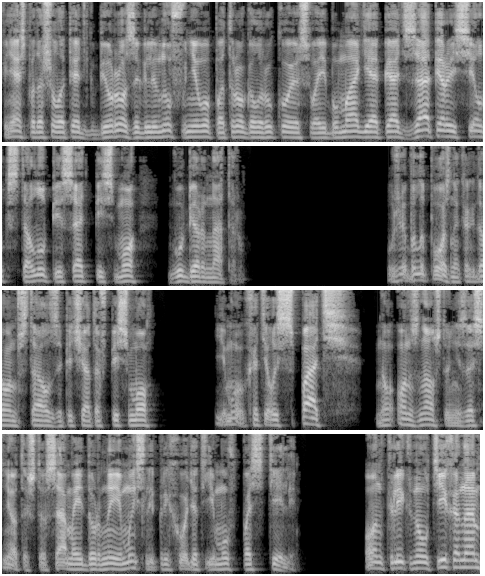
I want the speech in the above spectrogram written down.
Князь подошел опять к бюро, заглянув в него, потрогал рукою свои бумаги, опять запер и сел к столу писать письмо губернатору. Уже было поздно, когда он встал, запечатав письмо. Ему хотелось спать, но он знал, что не заснет, и что самые дурные мысли приходят ему в постели. Он кликнул Тихона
